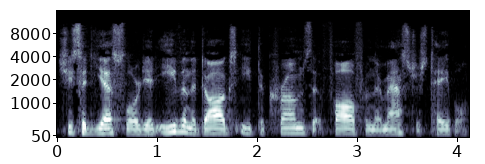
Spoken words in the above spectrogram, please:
She said, Yes, Lord, yet even the dogs eat the crumbs that fall from their master's table.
